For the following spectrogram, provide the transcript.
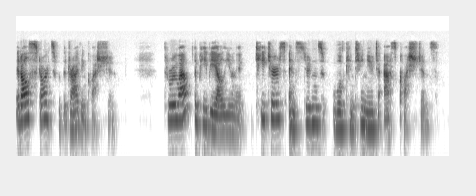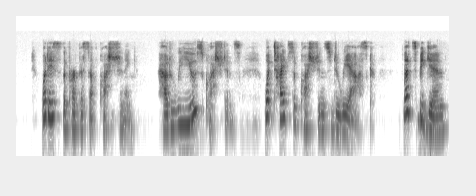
It all starts with the driving question. Throughout the PBL unit, teachers and students will continue to ask questions. What is the purpose of questioning? How do we use questions? What types of questions do we ask? Let's begin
